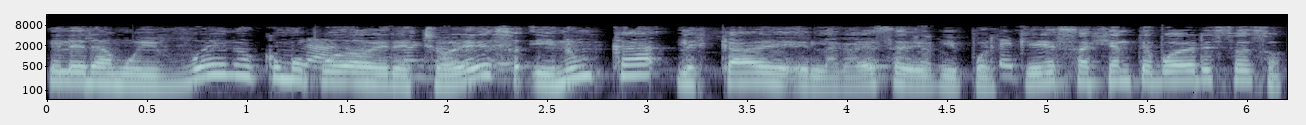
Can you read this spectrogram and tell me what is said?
él era muy bueno, ¿cómo Claro, pudo haber hecho eso? Y nunca les cabe en la cabeza de que por qué esa gente puede haber hecho eso.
